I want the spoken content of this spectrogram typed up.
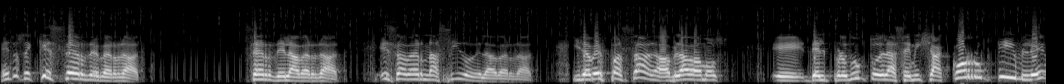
Entonces, ¿qué es ser de verdad? Ser de la verdad. Es haber nacido de la verdad. Y la vez pasada hablábamos eh, del producto de la semilla corruptible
